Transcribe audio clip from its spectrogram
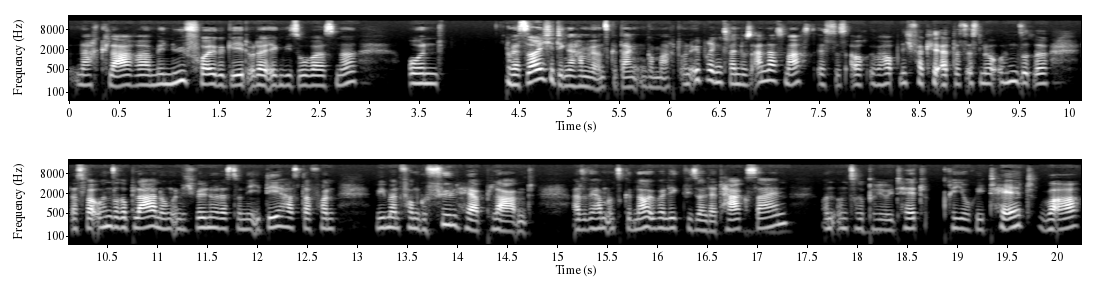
nach klarer Menüfolge geht oder irgendwie sowas, ne? Und über solche Dinge haben wir uns Gedanken gemacht. Und übrigens, wenn du es anders machst, ist es auch überhaupt nicht verkehrt. Das ist nur unsere, das war unsere Planung. Und ich will nur, dass du eine Idee hast davon, wie man vom Gefühl her plant. Also wir haben uns genau überlegt, wie soll der Tag sein? Und unsere Priorität, Priorität war,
